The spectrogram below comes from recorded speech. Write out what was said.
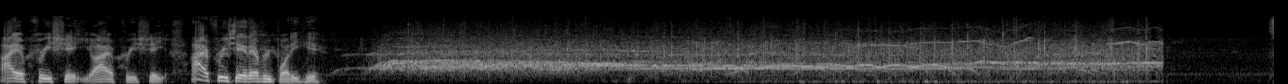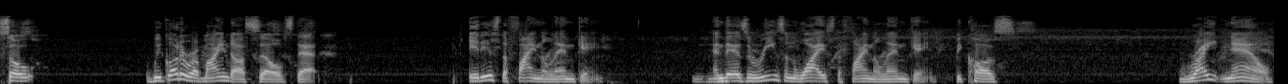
I appreciate you. I appreciate you. I appreciate everybody here. So we got to remind ourselves that it is the final end game. Mm-hmm. And there's a reason why it's the final end game because right now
